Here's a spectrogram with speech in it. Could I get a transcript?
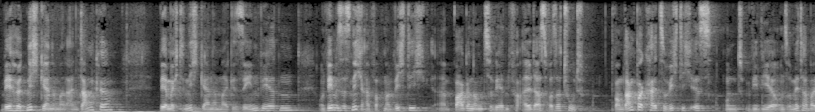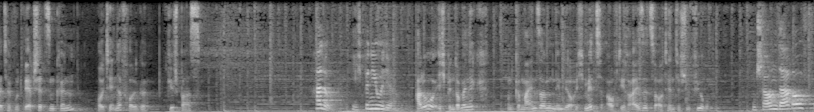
Wer hört nicht gerne mal ein Danke? Wer möchte nicht gerne mal gesehen werden? Und wem ist es nicht einfach mal wichtig, äh, wahrgenommen zu werden für all das, was er tut? Warum Dankbarkeit so wichtig ist und wie wir unsere Mitarbeiter gut wertschätzen können, heute in der Folge. Viel Spaß! Hallo, ich bin Julia. Hallo, ich bin Dominik und gemeinsam nehmen wir euch mit auf die Reise zur authentischen Führung. Und schauen darauf,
